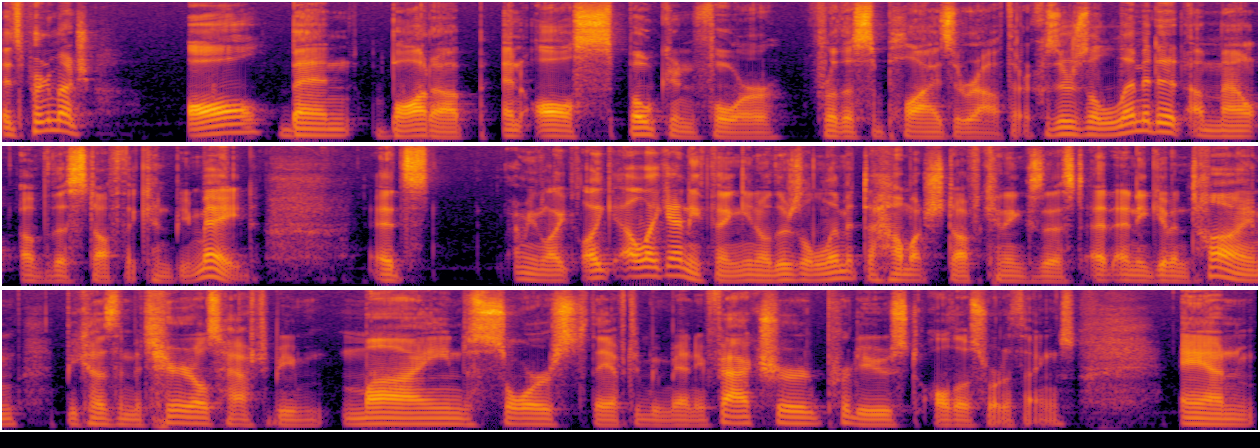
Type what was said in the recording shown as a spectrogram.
it's pretty much all been bought up and all spoken for for the supplies that are out there because there's a limited amount of this stuff that can be made. It's I mean, like like like anything, you know, there's a limit to how much stuff can exist at any given time because the materials have to be mined, sourced, they have to be manufactured, produced, all those sort of things. And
